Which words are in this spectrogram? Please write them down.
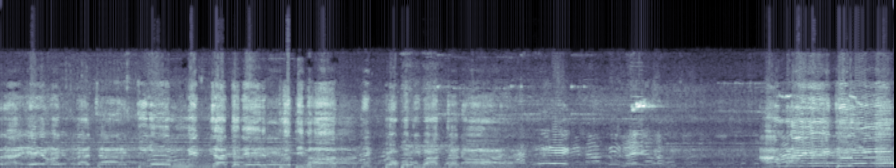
আমরা এই অত্যাচার জুলুম নির্যাতনের প্রতিবাদ, তীব্র প্রতিবাদ জানাই। আমরা এই জুলুম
